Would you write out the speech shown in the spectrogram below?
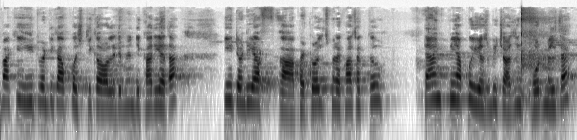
बाकी ई e ट्वेंटी का आपको स्टिकर ऑलरेडी मैंने दिखा दिया था। ई e ट्वेंटी आप पेट्रोल इसमें रखवा सकते हो। टैंक में आपको यूएसबी चार्जिंग पोर्ट मिलता है।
